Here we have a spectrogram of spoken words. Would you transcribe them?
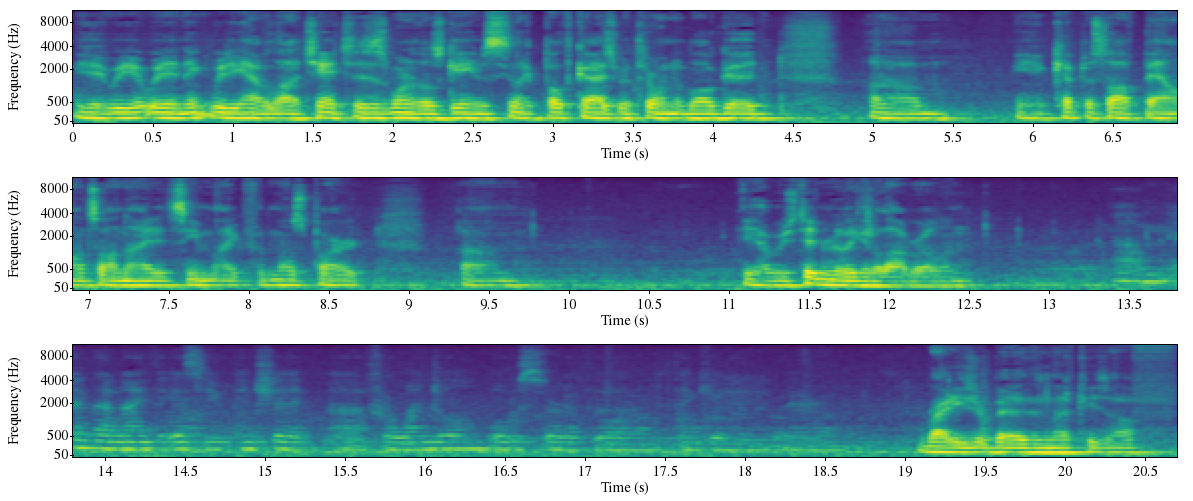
yeah, we, we didn't we didn't have a lot of chances. This is one of those games. Like both guys were throwing the ball good. Um, it kept us off balance all night. It seemed like for the most part. Um, yeah, we just didn't really get a lot rolling. Um, in the ninth, I guess you pinch hit uh, for Wendle. What was sort of the thinking there? Righties are better than lefties off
